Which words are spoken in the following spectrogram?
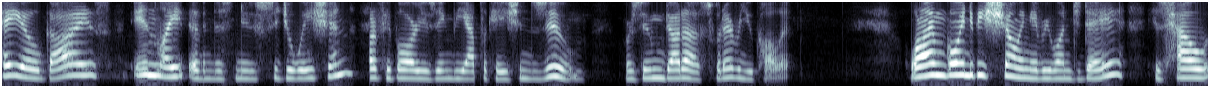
Heyo guys! In light of this new situation, a lot of people are using the application Zoom, or Zoom.us, whatever you call it. What I'm going to be showing everyone today is how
